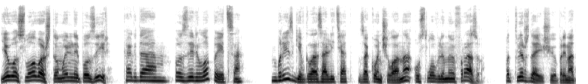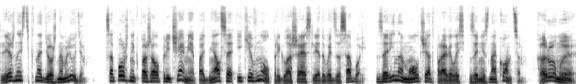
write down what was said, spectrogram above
Его слово, что мыльный пузырь». «Когда пузырь лопается, брызги в глаза летят», — закончила она условленную фразу, подтверждающую принадлежность к надежным людям. Сапожник пожал плечами, поднялся и кивнул, приглашая следовать за собой. Зарина молча отправилась за незнакомцем. «Хоромы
